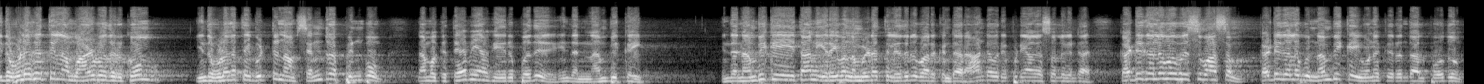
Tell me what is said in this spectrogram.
இந்த உலகத்தில் நாம் வாழ்வதற்கும் இந்த உலகத்தை விட்டு நாம் சென்ற பின்பும் நமக்கு தேவையாக இருப்பது இந்த நம்பிக்கை. இந்த நம்பிக்கையை தான் இறைவன் நம்மிடத்தில் எதிர்பார்க்கின்றார். ஆண்டவர் இப்படியாக சொல்லுகின்றார் கடுகளவு விசுவாசம் கடுகளவு நம்பிக்கை உனக்கு இருந்தால் போதும்.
